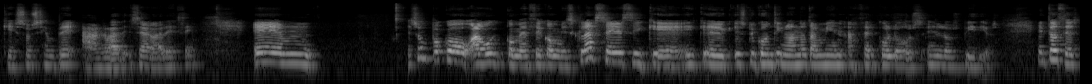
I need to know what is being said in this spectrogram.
que eso siempre se agradece. Em, es un poco algo que comencé con mis clases y que, estoy continuando también a hacer con los, en los vídeos. Entonces,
